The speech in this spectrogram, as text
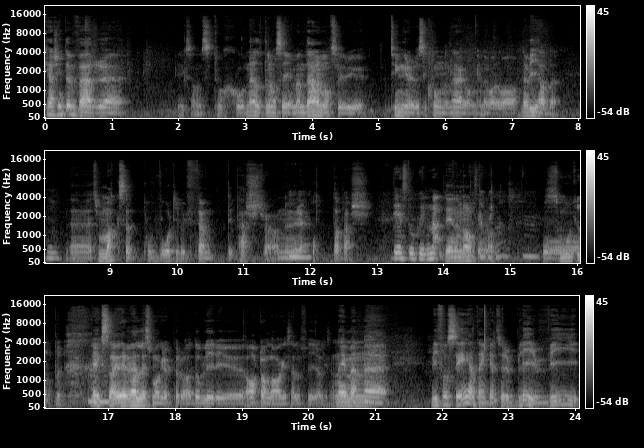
Kanske inte värre liksom, situationellt eller vad man säger, men däremot så är det ju tyngre restriktioner den här gången än vad det var när vi hade. Mm. Eh, Jag tror maxet på vår tid var ju 50 pers tror jag. Nu är Mm. det 8 pers. Det är en stor skillnad. Det är en enorm skillnad. skillnad. Mm. Och- Små grupper. Exakt, det är väldigt små grupper då. Då blir det ju 18 lag istället för 4. Liksom. Nej men eh, vi får se helt enkelt hur det blir. Vi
